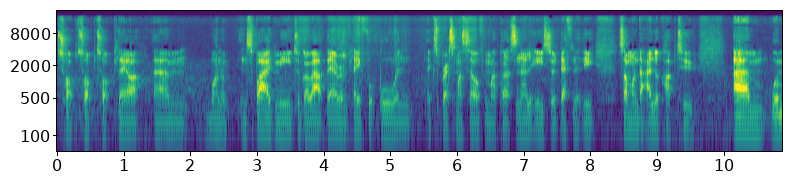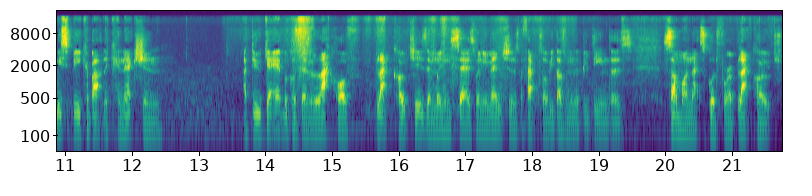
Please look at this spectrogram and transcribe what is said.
top, top, top player. Um, one of, inspired me to go out there and play football and express myself and my personality. So definitely someone that I look up to. Um, when we speak about the connection, I do get it because there's a lack of black coaches, and when he says when he mentions the fact of he doesn't want to be deemed as someone that's good for a black coach,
